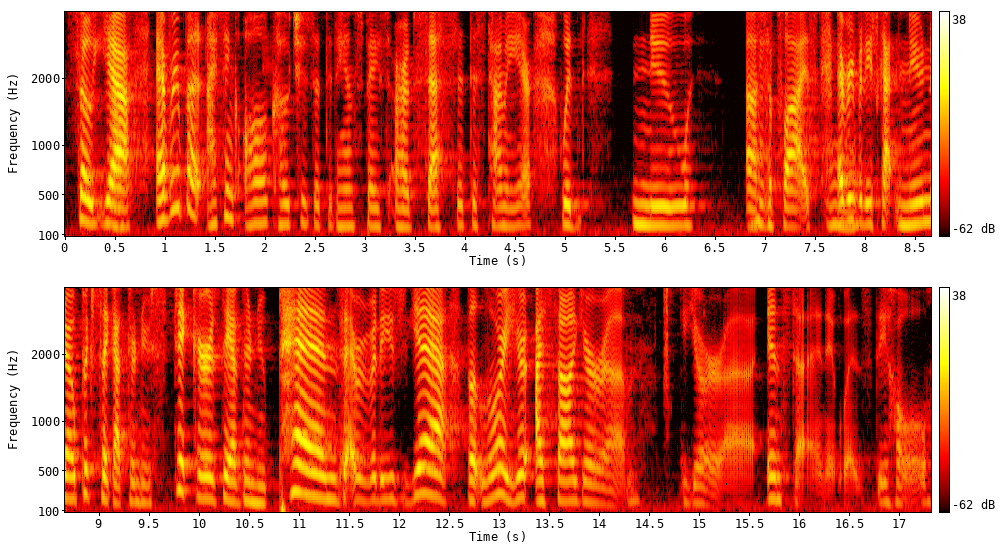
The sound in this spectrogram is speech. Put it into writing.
So yeah, everybody. I think all coaches at the dance space are obsessed at this time of year with new. Uh, supplies. Everybody's got new notebooks. They got their new stickers. They have their new pens. Everybody's yeah. But Laura, you're, I saw your um, your uh, Insta, and it was the whole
